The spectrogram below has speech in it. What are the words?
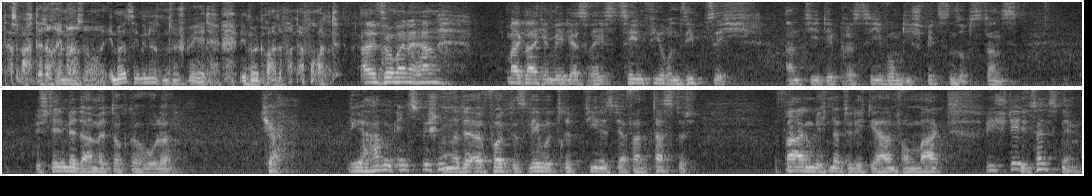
Das macht er doch immer so. Immer zehn Minuten zu spät. Immer gerade von der Front. Also, meine Herren, mal gleich in Medias Res 1074. Antidepressivum, die Spitzensubstanz. Wie stehen wir damit, Dr. Hohler? Tja, wir haben inzwischen... Na, der Erfolg des Levotryptin ist ja fantastisch. Fragen mich natürlich die Herren vom Markt, wie steht Lizenz nehmen?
